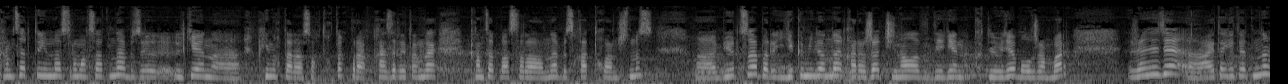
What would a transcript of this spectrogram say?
концертті ұйымдастыру мақсатында біз үлкен қиындықтарға соқтықтық. Бірақ қазіргі таңда концерт басталғанына біз қатты қуаныштымыз бұйыртса бір екі миллиондай қаражат жиналады деген күтілуде болжам бар. Және де айта кететіні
